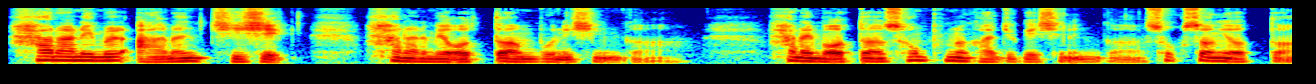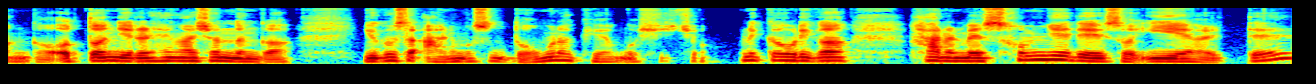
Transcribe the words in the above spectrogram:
하나님을 아는 지식, 하나님이 어떠한 분이신가, 하나님이 어떠한 성품을 가지고 계시는가, 속성이 어떠한가, 어떤 일을 행하셨는가, 이것을 아는 것은 너무나 귀한 것이죠. 그러니까 우리가 하나님의 섭리에 대해서 이해할 때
